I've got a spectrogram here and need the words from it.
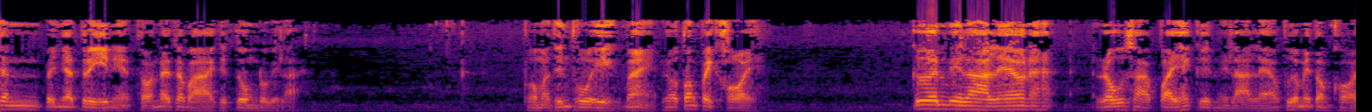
ชั้นปริญญาตรีเนี่ยสอนได้สบายคือตรงต่อเวลา พอมาถึงโทเอกไม่ เราต้องไปคอย เกินเวลาแล้วนะฮะเราสาไปให้เกินเวลาแล้ว เพื่อไม่ต้องคอย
